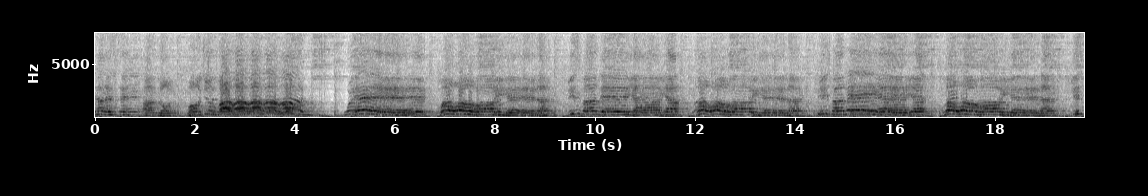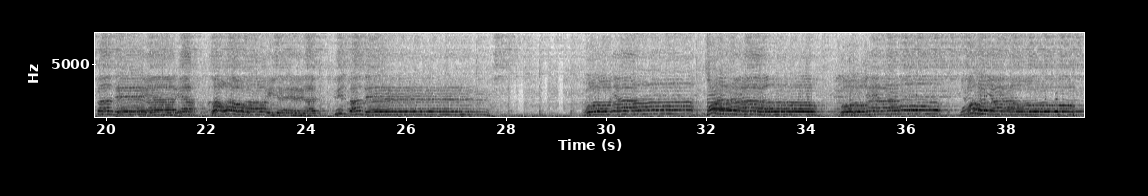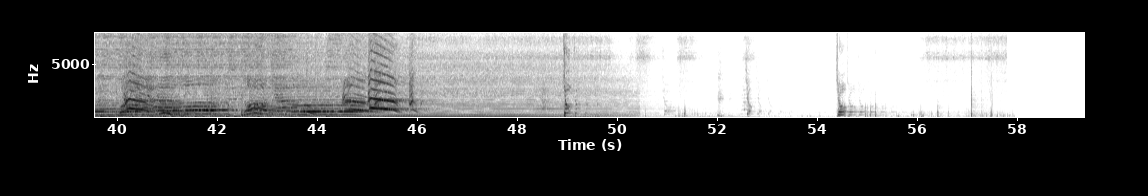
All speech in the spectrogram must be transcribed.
anjupoi Arin poe aleste ano wojuwo Wile aleste avenjupe anjupoi Arin poe aleste ano wojuwo wa wa wa wa Hey, wa wa wa yeah, wa wa yeah, ya, wa wa wa yeah, bispande ya ya, wa wa wa yeah, bispande. Coronia, 九九九九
